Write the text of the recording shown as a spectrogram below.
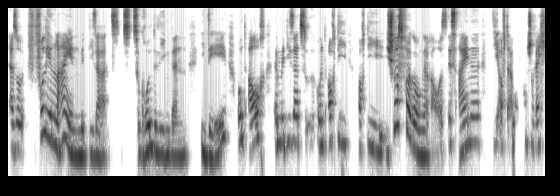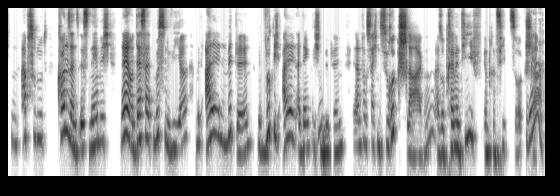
also fully in line mit dieser zugrunde liegenden Idee und auch äh, mit dieser und auch die auch die, die Schlussfolgerung daraus ist eine, die auf der amerikanischen Rechten absolut Konsens ist, nämlich, naja, und deshalb müssen wir mit allen Mitteln, mit wirklich allen erdenklichen mhm. Mitteln, in Anführungszeichen zurückschlagen, also präventiv im Prinzip zurückschlagen. Ja.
